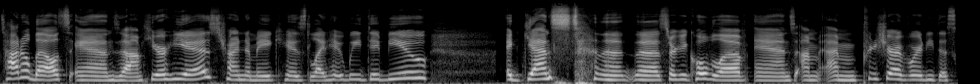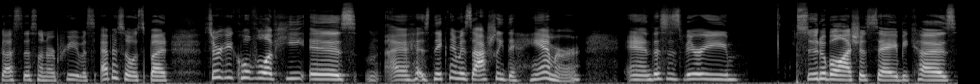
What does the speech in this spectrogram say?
title belts. And um, here he is trying to make his light heavyweight debut against the, the Sergey Kovalev, and I'm I'm pretty sure I've already discussed this on our previous episodes. But Sergey Kovalev, he is uh, his nickname is actually the Hammer, and this is very suitable, I should say, because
